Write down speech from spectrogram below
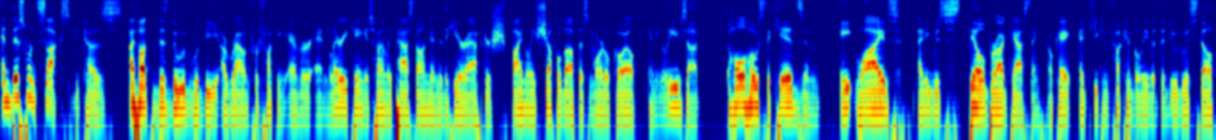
And this one sucks because I thought that this dude would be around for fucking ever, and Larry King is finally passed on into the hereafter, sh- finally shuffled off this mortal coil, and he leaves a whole host of kids and eight wives and he was still broadcasting. Okay, if you can fucking believe it, the dude was still.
